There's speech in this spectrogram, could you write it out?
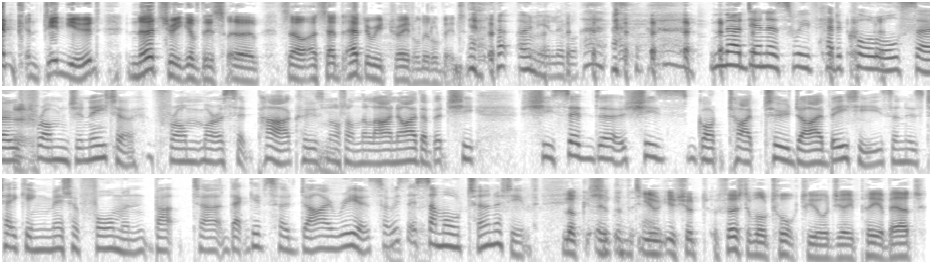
and continued nurturing of this herb. So I had, had to retreat a little bit. Only a little. now, Dennis, we've had a call also from Janita from Morisset Park, who's mm. not on the line either, but she she said uh, she's got type 2 diabetes and is taking metformin, but uh, that gives her diarrhea. So, is there some alternative? Look, uh, you, you, should first of all talk to your GP about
